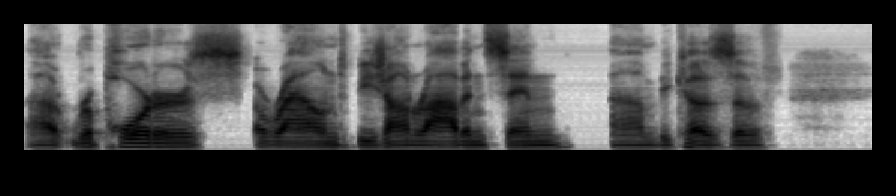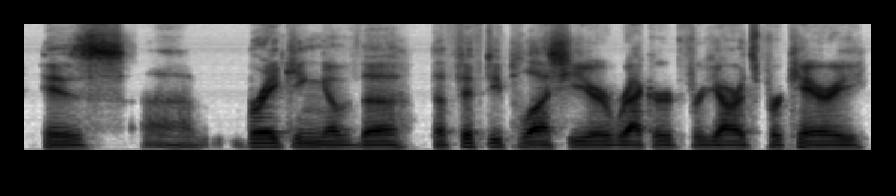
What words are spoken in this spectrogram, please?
uh, reporters around Bijan Robinson um, because of his uh, breaking of the the 50 plus year record for yards per carry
